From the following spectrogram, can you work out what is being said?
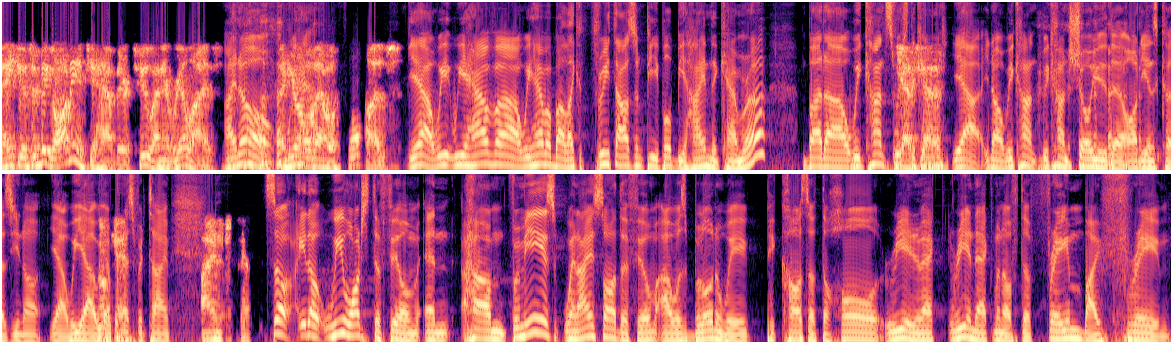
Thank you. It's a big audience you have there too. I didn't realize. I know. I hear all that applause. Yeah, we, we have uh, we have about like three thousand people behind the camera, but uh, we can't switch Yes, the camera. yes. Yeah, you know we can't we can't show you the audience because you know yeah we are we are pressed for time. I understand. So you know we watched the film, and um, for me is when I saw the film, I was blown away because of the whole reenact- reenactment of the frame by frame,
